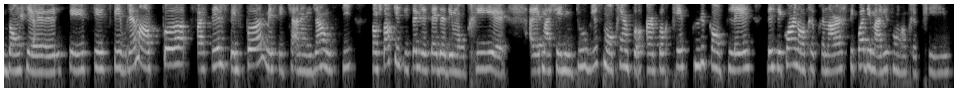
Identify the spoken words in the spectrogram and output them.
Donc, c'est vraiment pas facile. C'est fun, mais c'est challengeant aussi. Donc, je pense que c'est ça que j'essaie de démontrer euh, avec ma chaîne YouTube, juste montrer un, un portrait plus complet de c'est quoi un entrepreneur, c'est quoi démarrer son entreprise.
